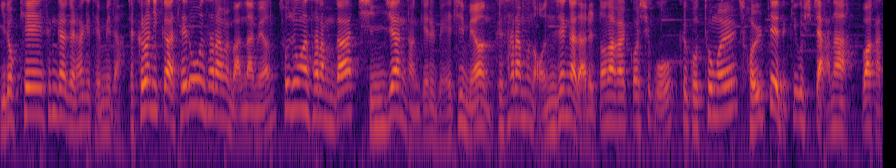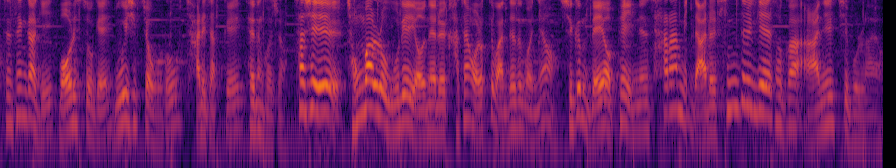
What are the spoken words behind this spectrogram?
이렇게 생각을 하게 됩니다. 자, 그러니까 새로운 사람을 만나면 소중한 사람과 진지한 관계를 맺으면 그 사람 은 언젠가 나를 떠나갈 것이고 그 고통을 절대 느끼고 싶지 않아 와 같은 생각이 머릿속에 무의식적으로 자리 잡게 되는 거죠. 사실 정말로 우리의 연애를 가장 어렵게 만드는 건요. 지금 내 옆에 있는 사람이 나를 힘들게 해서가 아닐지 몰라요.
